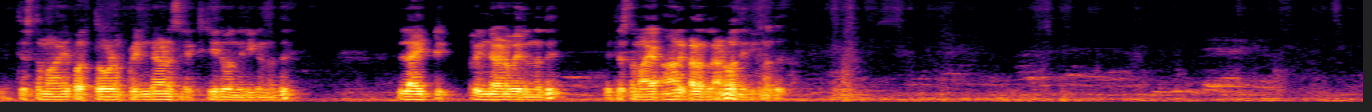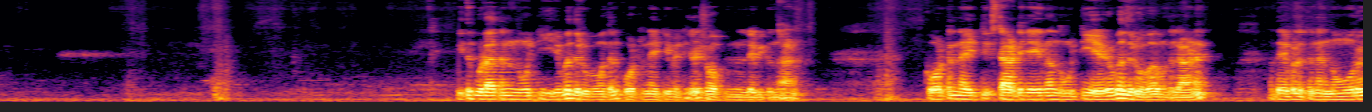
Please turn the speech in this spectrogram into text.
വ്യത്യസ്തമായ പത്തോളം പ്രിന്റാണ് സെലക്ട് ചെയ്ത് വന്നിരിക്കുന്നത്. ലൈറ്റ് പ്രിന്റാണ് വരുന്നത്. വ്യത്യസ്തമായ ആറ് കളറിലാണ് വന്നിരിക്കുന്നത്. ഇത് കൂടാതെ തന്നെ നൂറ്റി ഇരുപത് രൂപ മുതൽ കോട്ടൺ നൈറ്റി മെറ്റീരിയൽ ഷോപ്പിൽ നിന്ന് ലഭിക്കുന്നതാണ്. കോട്ടൺ നൈറ്റി സ്റ്റാർട്ട് ചെയ്യുന്ന നൂറ്റി എഴുപത് രൂപ മുതലാണ്. അതേപോലെ തന്നെ നൂറ്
